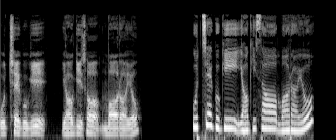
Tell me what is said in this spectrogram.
우체국이 여기서 멀어요? 우체국이 여기서 멀어요?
